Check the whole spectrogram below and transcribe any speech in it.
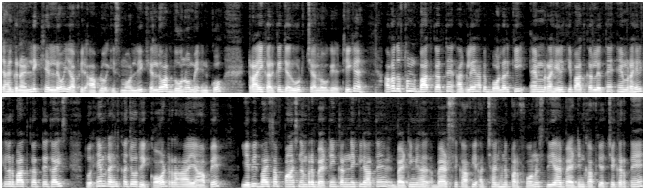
चाहे ग्रैंड लीग खेल लो या फिर आप लोग स्मॉल लीग खेल लो आप दोनों में इनको ट्राई करके ज़रूर चलोगे, ठीक है? अगर दोस्तों हम बात करते हैं अगले यहाँ पे बॉलर की, एम राहिल की बात कर लेते हैं। एम राहिल की अगर बात करते हैं गाइस तो एम राहिल का जो रिकॉर्ड रहा है यहाँ पे, ये भी भाई साहब पाँच नंबर बैटिंग करने के लिए आते हैं। बैटिंग बैट से काफ़ी अच्छा इन्होंने परफॉर्मेंस दिया है बैटिंग काफ़ी अच्छे करते हैं।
